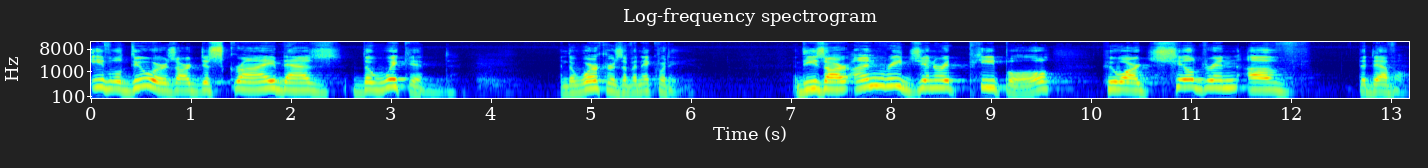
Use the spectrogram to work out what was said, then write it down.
evildoers are described as the wicked and the workers of iniquity. These are unregenerate people who are children of the devil.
